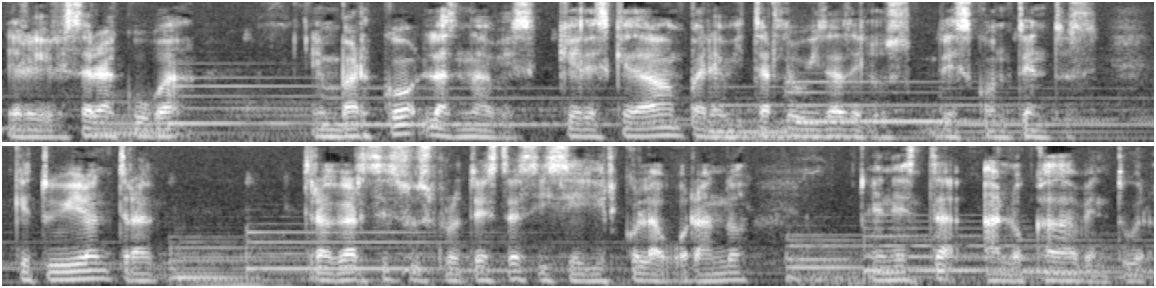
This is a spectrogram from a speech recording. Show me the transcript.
de regresar a Cuba, embarcó las naves que les quedaban para evitar la huida de los descontentos, que tuvieron tragarse sus protestas y seguir colaborando en esta alocada aventura.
